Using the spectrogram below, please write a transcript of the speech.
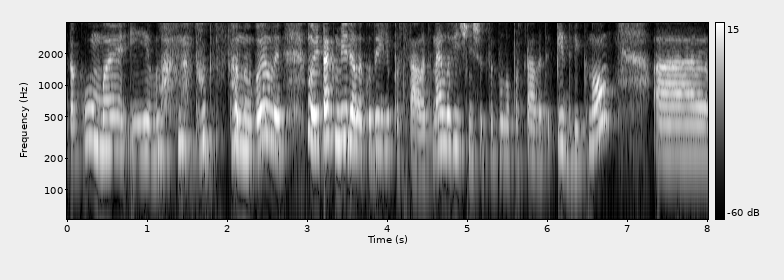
таку ми і власне тут встановили. Ну і так міряли, куди її поставити. Найлогічніше це було поставити під вікном. Е,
